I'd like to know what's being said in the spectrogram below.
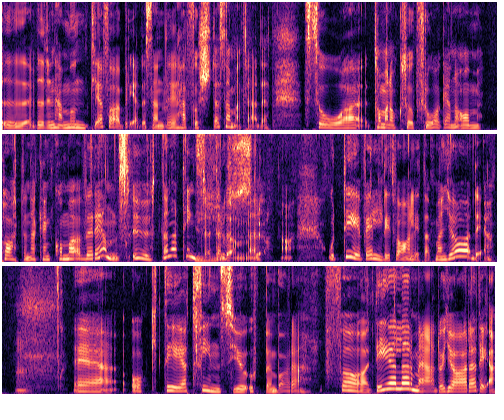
i, vid den här muntliga förberedelsen, det här första sammanträdet, så tar man också upp frågan om parterna kan komma överens utan att tingsrätten Just dömer. Det. Ja. Och det är väldigt vanligt att man gör det. Mm. Eh, och det finns ju uppenbara fördelar med att göra det.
